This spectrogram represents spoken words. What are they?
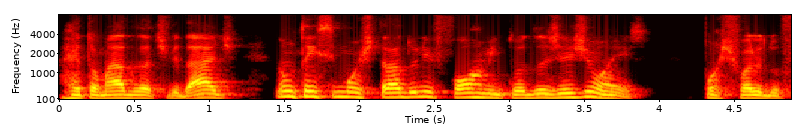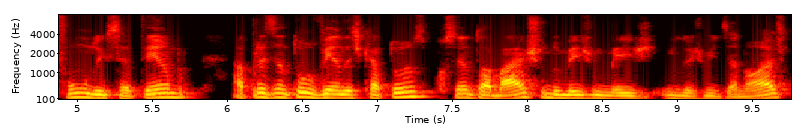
A retomada da atividade não tem se mostrado uniforme em todas as regiões. O portfólio do fundo, em setembro, apresentou vendas 14% abaixo do mesmo mês em 2019,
